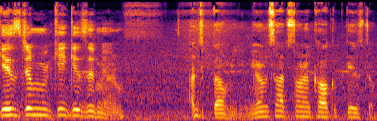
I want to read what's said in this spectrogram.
Gezeceğim ülkeyi gezemiyorum. Azıcık daha uyuyayım. Yarım saat sonra kalkıp gezeceğim.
